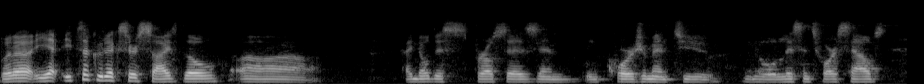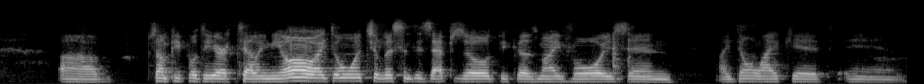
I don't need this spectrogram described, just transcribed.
but uh yeah it's a good exercise though. Uh I know this process and encouragement to you know listen to ourselves uh some people they are telling me, "Oh, I don't want to listen to this episode because my voice and I don't like it." And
